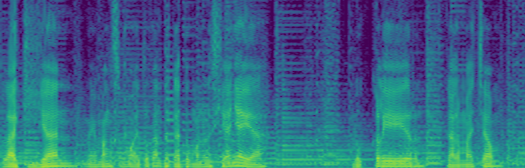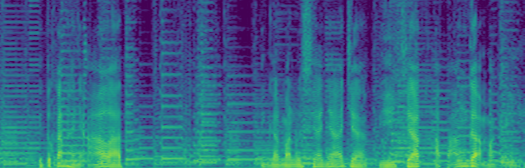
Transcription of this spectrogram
Lagian memang semua itu kan tergantung manusianya ya. Nuklir segala macam itu kan hanya alat Tinggal manusianya aja bijak apa enggak makanya.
